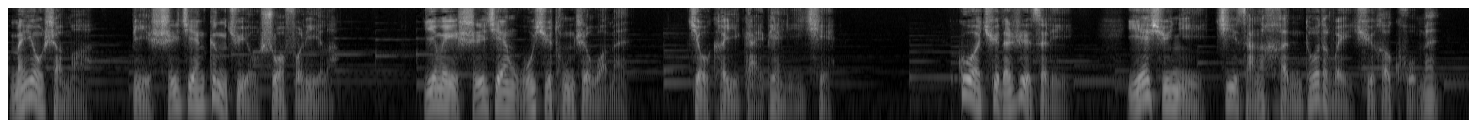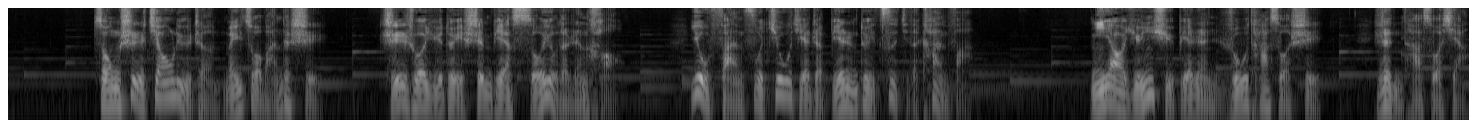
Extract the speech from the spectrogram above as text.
没有什么比时间更具有说服力了，因为时间无需通知我们，就可以改变一切。过去的日子里，也许你积攒了很多的委屈和苦闷，总是焦虑着没做完的事，执着于对身边所有的人好。又反复纠结着别人对自己的看法。你要允许别人如他所示，任他所想。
